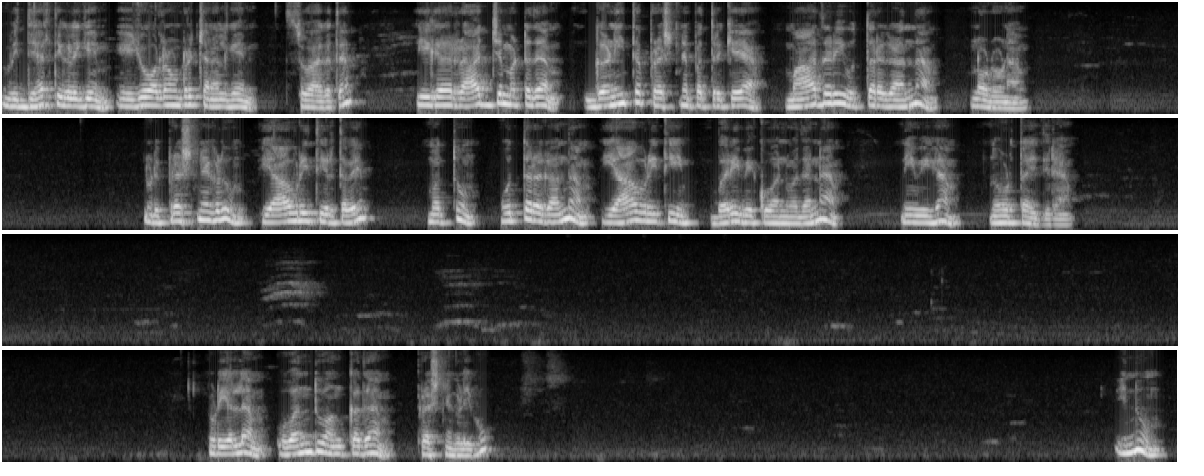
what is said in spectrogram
ವಿದ್ಯಾರ್ಥಿಗಳಿಗೆ age allrounder ಚಾನಲ್ಗೆ ಸ್ವಾಗತ. ಈಗ ರಾಜ್ಯ ಮಟ್ಟದ ಗಣಿತ ಪ್ರಶ್ನೆ ಪತ್ರಿಕೆಯ ಮಾದರಿ ಉತ್ತರಗಳನ್ನು ನೋಡೋಣ. ನೋಡಿ, ಪ್ರಶ್ನೆಗಳು ಯಾವ ರೀತಿ ಇರ್ತವೆ ಮತ್ತು ಉತ್ತರಗಳನ್ನು ಯಾವ ರೀತಿ ಬರಿಬೇಕು ಅನ್ನೋದನ್ನು ನೀವೀಗ ನೋಡ್ತಾ ಇದ್ದೀರಾ. ನೋಡಿ, ಎಲ್ಲ ಒಂದು ಅಂಕದ ಪ್ರಶ್ನೆಗಳಿವು. ಇನ್ನು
